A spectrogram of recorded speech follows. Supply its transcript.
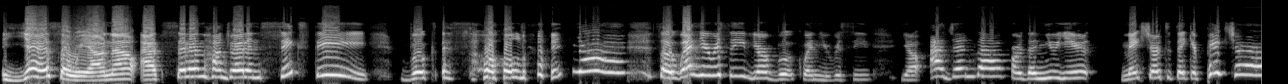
Yes, so we are now at 760 books sold. Yay! So when you receive your book, when you receive your agenda for the new year, make sure to take a picture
